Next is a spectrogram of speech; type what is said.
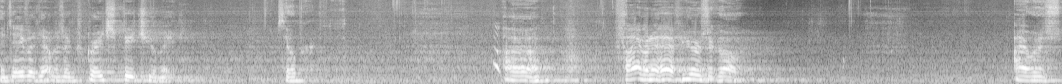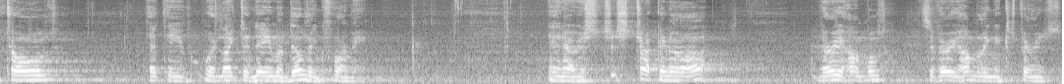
and David, that was a great speech you made. Super. Uh, five and a half years ago, I was told that they would like to name a building for me. And I was struck in awe, very humbled. It's a very humbling experience.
